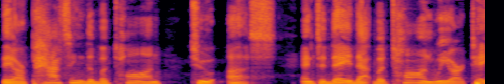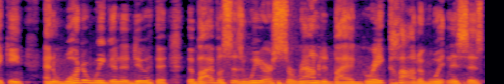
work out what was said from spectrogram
they are passing the baton to us. And today, that baton we are taking, and what are we going to do with it? The Bible says we are surrounded by a great cloud of witnesses,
